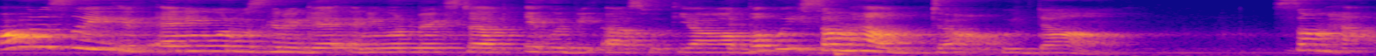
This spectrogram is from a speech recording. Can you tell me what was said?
honestly, if anyone was gonna get anyone mixed up, it would be us with y'all. But we somehow don't. We don't. Somehow.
